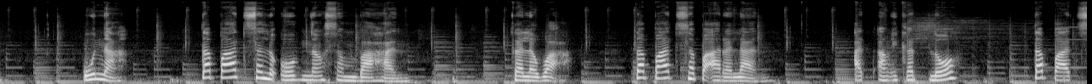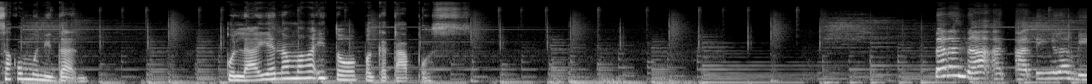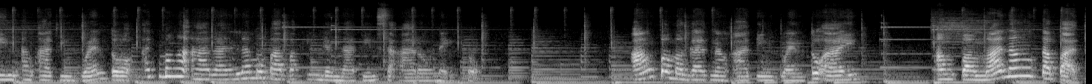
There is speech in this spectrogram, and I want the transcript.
Una, tapat sa loob ng sambahan. Kalawa, tapat sa paaralan. At ang ikatlo, tapat sa komunidad. Kulayan ang mga ito pagkatapos. Tara na at ating lamin ang ating kwento at mga aral na mapapakinggan natin sa araw na ito. Ang pamagat ng ating kwento ay Ang Pamanang Tapat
